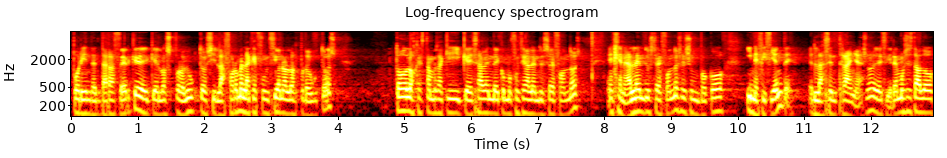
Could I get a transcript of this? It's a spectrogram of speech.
por intentar hacer que los productos y la forma en la que funcionan los productos todos los que estamos aquí que saben de cómo funciona la industria de fondos, en general la industria de fondos es un poco ineficiente en las entrañas. ¿no? Es decir, hemos estado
